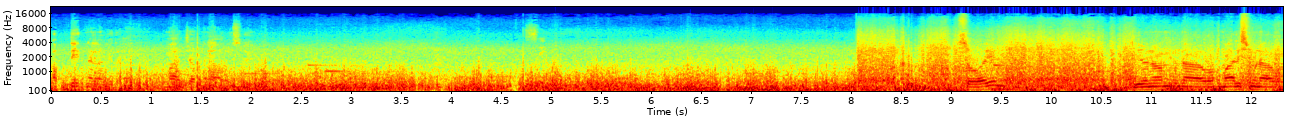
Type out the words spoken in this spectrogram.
Update na lang kita. Ma-chat na ako sa'yo. Sige. So, ayun. Yun naman muna ako. Maalis muna ako.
